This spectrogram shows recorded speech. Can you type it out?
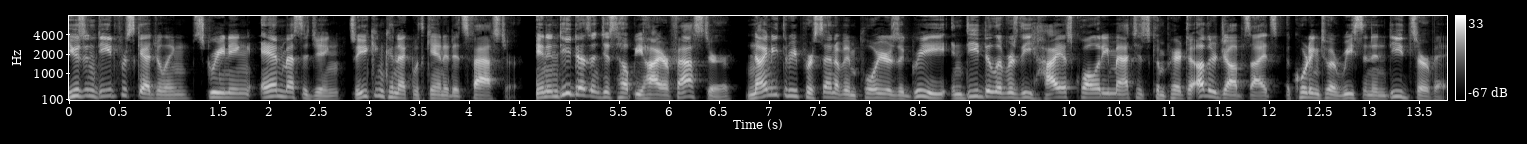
Use Indeed for scheduling, screening, and messaging so you can connect with candidates faster. And Indeed doesn't just help you hire faster. 93% of employers agree Indeed delivers the highest quality matches compared to other job sites, according to a recent Indeed survey.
